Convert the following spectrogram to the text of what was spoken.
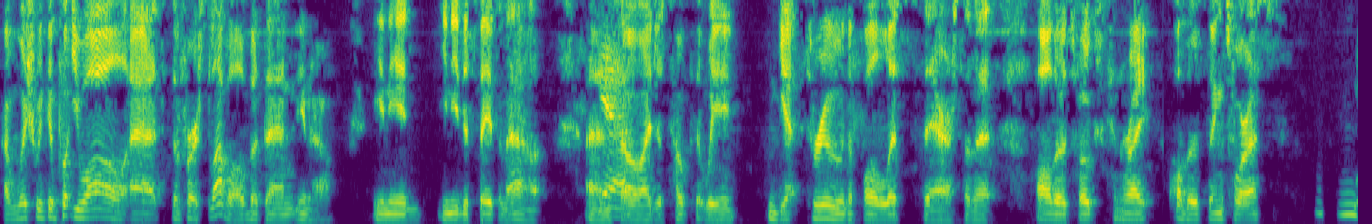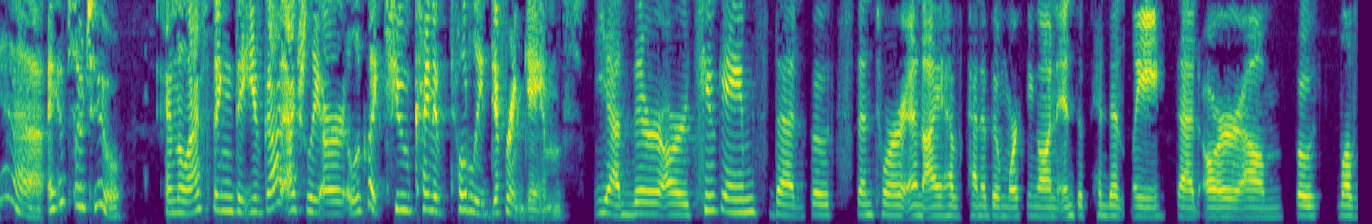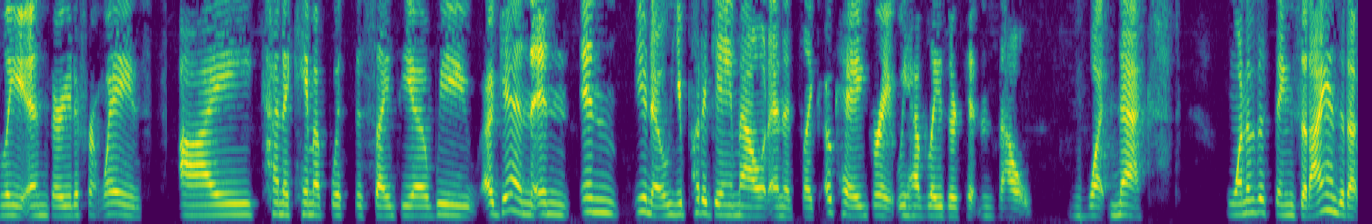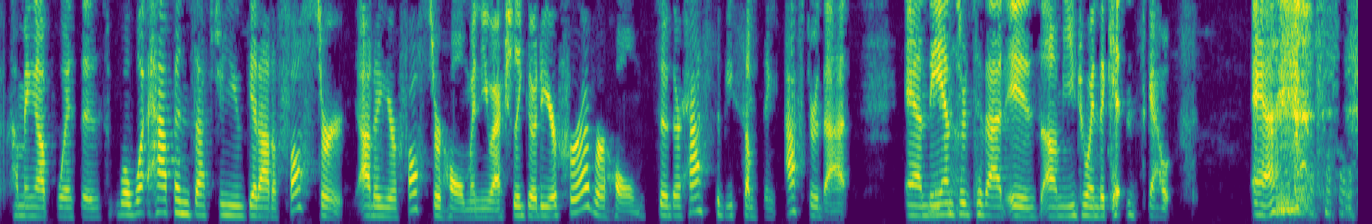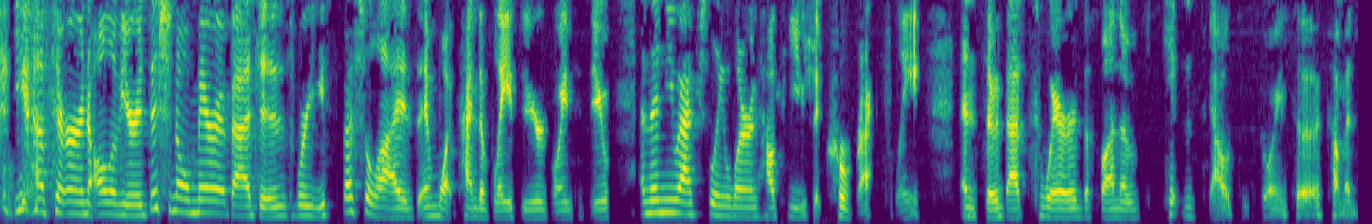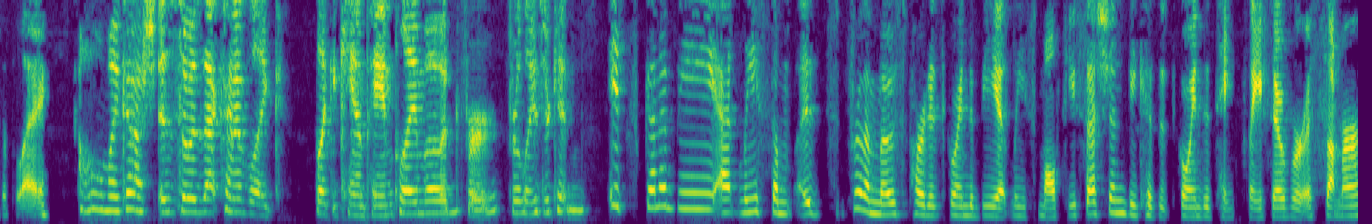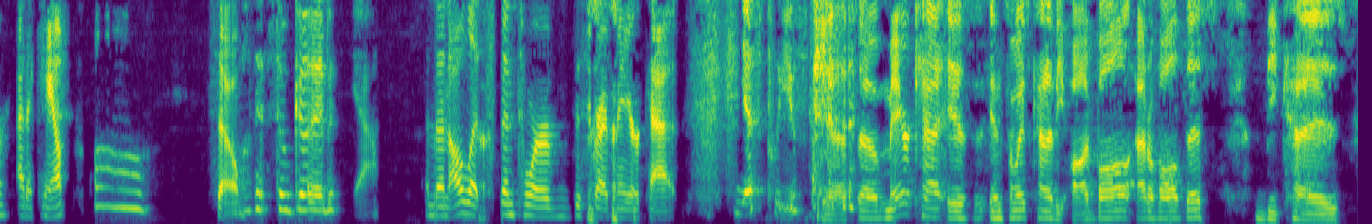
I wish we could put you all at the first level, but then, you know, you need, you need to space them out. And yeah. so I just hope that we get through the full list there so that all those folks can write all those things for us. Yeah, I hope so too. And the last thing that you've got actually are, it looks like two kind of totally different games. Yeah, there are two games that both Stentor and I have kind of been working on independently that are um, both lovely in very different ways. I kind of came up with this idea. We, again, in, in, you know, you put a game out and it's like, okay, great. We have laser kittens out. What next? One of the things that I ended up coming up with is, well, what happens after you get out of foster, out of your foster home and you actually go to your forever home? So there has to be something after that. And the yeah. answer to that is, um, you join the kitten scouts and you have to earn all of your additional merit badges where you specialize in what kind of laser you're going to do. And then you actually learn how to use it correctly. And so that's where the fun of Kitten Scouts is going to come into play. Oh my gosh. Is, so is that kind of like like a campaign play mode for for laser kittens it's going to be at least some it's for the most part it's going to be at least multi-session because it's going to take place over a summer at a camp oh so oh, that's so good. Yeah. And then I'll let Stentor describe Mayor Cat. yes, please. yeah, so Mayor Cat is in some ways kind of the oddball out of all of this because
